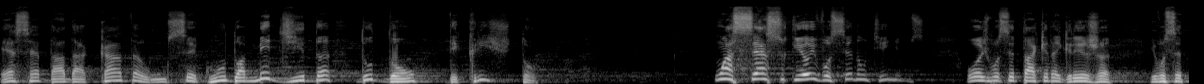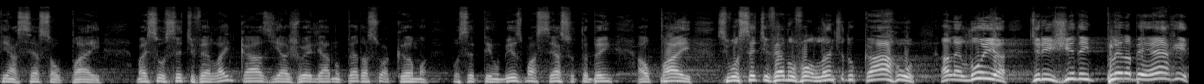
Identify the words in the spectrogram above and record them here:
essa é dada a cada um segundo a medida do dom de Cristo um acesso que eu e você não tínhamos. Hoje você está aqui na igreja e você tem acesso ao Pai, mas se você estiver lá em casa e ajoelhar no pé da sua cama, você tem o mesmo acesso também ao Pai. Se você estiver no volante do carro, aleluia, dirigindo em plena BR,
